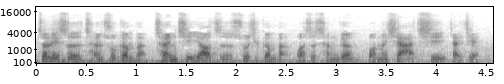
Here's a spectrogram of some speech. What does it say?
这里是陈述根本，陈其要旨，述其根本，我是陈根，我们下期再见。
